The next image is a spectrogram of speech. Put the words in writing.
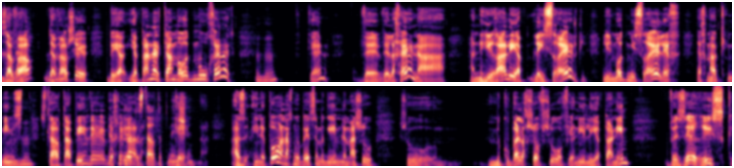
דבר, חדש. דבר mm-hmm. שביפן הייתה מאוד מאוחרת, mm-hmm. כן? ו- ולכן הנהירה לי, לישראל, ללמוד מישראל איך, איך מקימים mm-hmm. סטארט-אפים ו- וכן הלאה. איך להיות ה start-up nation. כן. אז הנה פה אנחנו בעצם מגיעים למשהו שהוא מקובל לחשוב שהוא אופייני ליפנים, וזה risk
